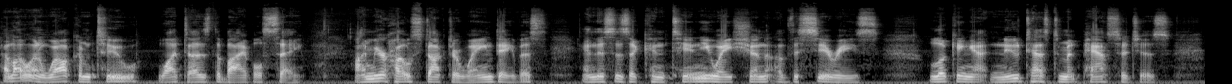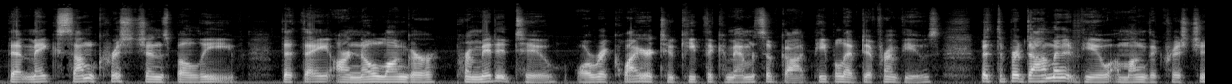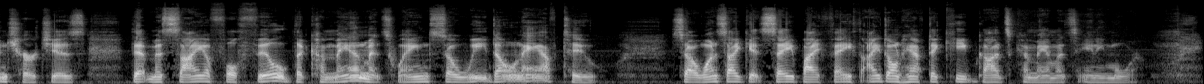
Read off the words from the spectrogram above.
Hello and welcome to What Does the Bible Say? I'm your host, Dr. Wayne Davis, and this is a continuation of the series looking at New Testament passages that make some Christians believe that they are no longer permitted to or required to keep the commandments of God. People have different views, but the predominant view among the Christian church is that Messiah fulfilled the commandments, Wayne, so we don't have to. So once I get saved by faith, I don't have to keep God's commandments anymore.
